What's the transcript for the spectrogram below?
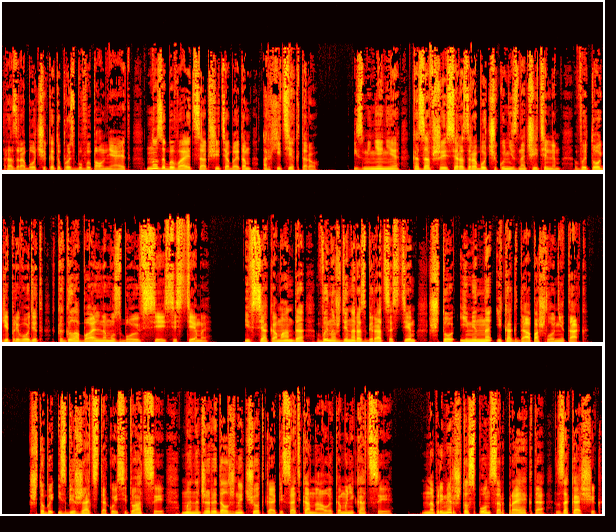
Разработчик эту просьбу выполняет, но забывает сообщить об этом архитектору. Изменение, казавшееся разработчику незначительным, в итоге приводит к глобальному сбою всей системы и вся команда вынуждена разбираться с тем, что именно и когда пошло не так. Чтобы избежать такой ситуации, менеджеры должны четко описать каналы коммуникации. Например, что спонсор проекта, заказчик,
